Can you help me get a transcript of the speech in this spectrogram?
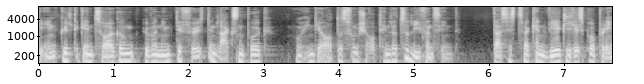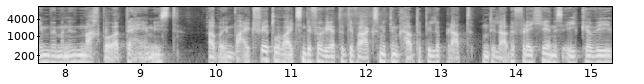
Die endgültige Entsorgung übernimmt die Föst in Laxenburg, wohin die Autos vom Schrotthändler zu liefern sind. Das ist zwar kein wirkliches Problem, wenn man in den Nachbarort daheim ist, aber im Waldviertel walzen die verwertete Wachs mit dem Caterpillar platt, um die Ladefläche eines LKW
